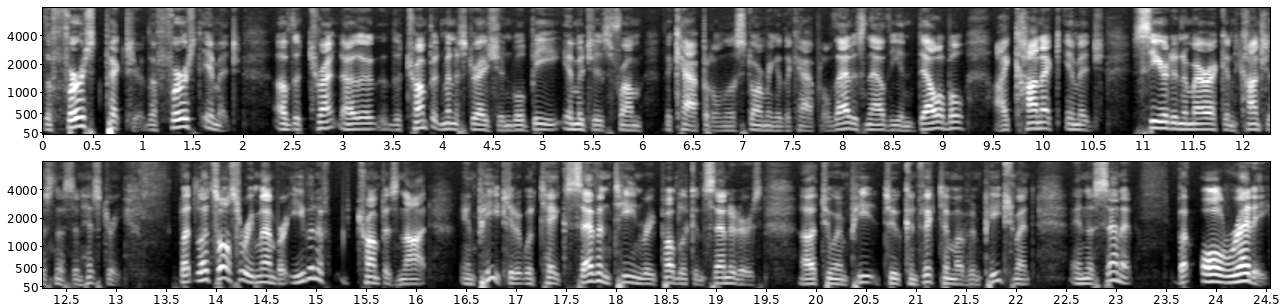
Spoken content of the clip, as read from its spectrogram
the first picture, the first image of the, uh, the Trump administration will be images from the Capitol and the storming of the Capitol. That is now the indelible, iconic image seared in American consciousness and history. But let's also remember, even if Trump is not impeached, it would take 17 Republican senators uh, to impe- to convict him of impeachment in the Senate. But already,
